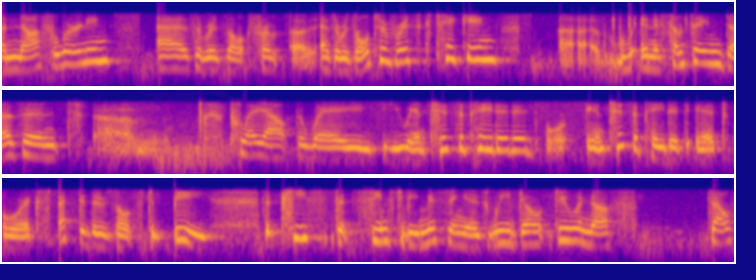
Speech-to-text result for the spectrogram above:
enough learning as a result from uh, as a result of risk taking. Uh, and if something doesn't um, play out the way you anticipated it or anticipated it or expected the results to be. The piece that seems to be missing is we don't do enough self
